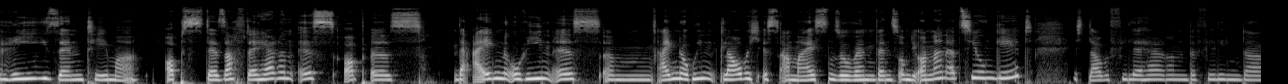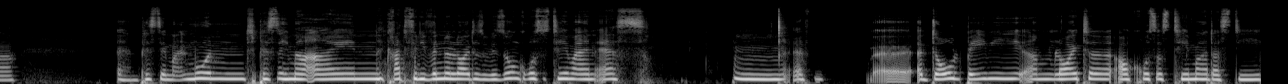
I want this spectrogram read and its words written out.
Riesenthema. Ob es der Saft der Herren ist, ob es der eigene Urin ist. Ähm, eigener Urin, glaube ich, ist am meisten so, wenn es um die Online-Erziehung geht. Ich glaube, viele Herren befehligen da, äh, piss dir mal in den Mund, piss dich mal ein. Gerade für die Windeleute sowieso ein großes Thema NS. Mm, äh, äh, Adult Baby ähm, auch großes Thema, dass die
